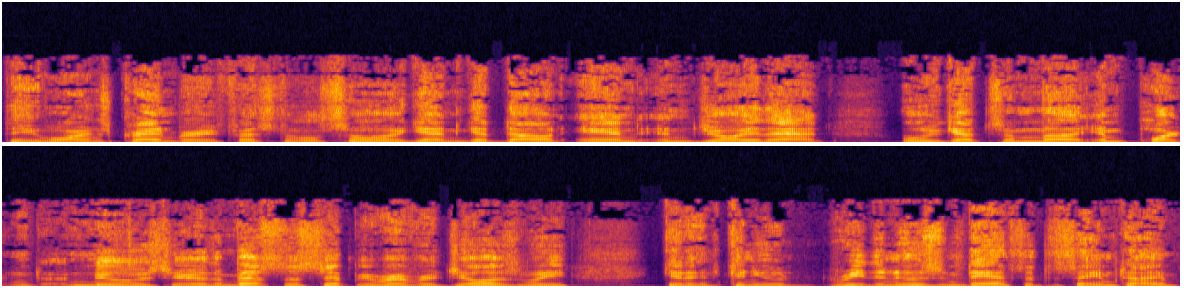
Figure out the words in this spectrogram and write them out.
The Warrens Cranberry Festival. So again, get down and enjoy that. Well, we've got some uh, important news here. The Mississippi River, Jill, as we get in. Can you read the news and dance at the same time?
